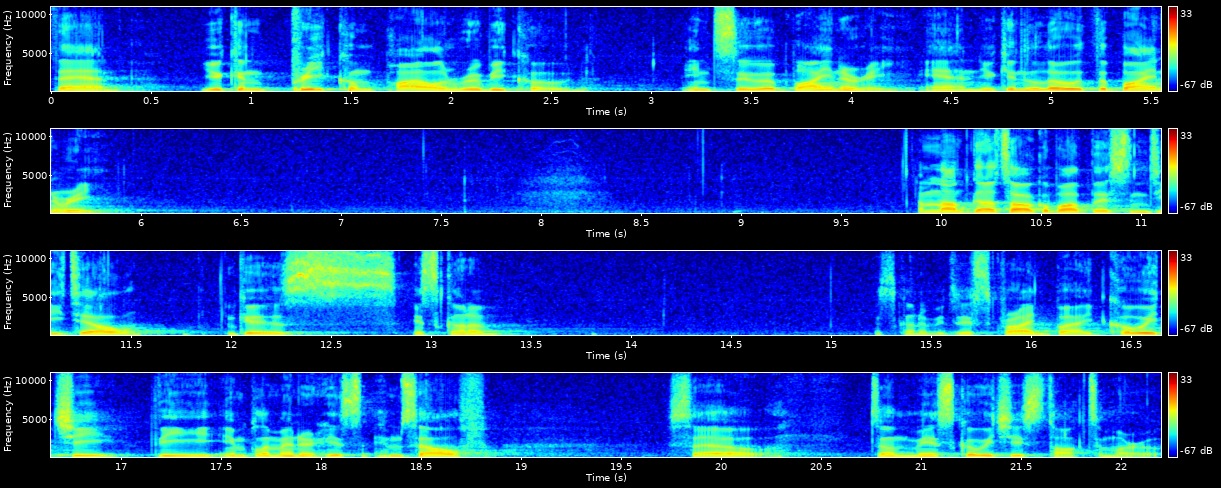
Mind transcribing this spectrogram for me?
that you can pre-compile Ruby code into a binary and you can load the binary. I'm not going to talk about this in detail because it's going to it's going to be described by Koichi, the implementer his, himself. So don't miss Koichi's talk tomorrow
